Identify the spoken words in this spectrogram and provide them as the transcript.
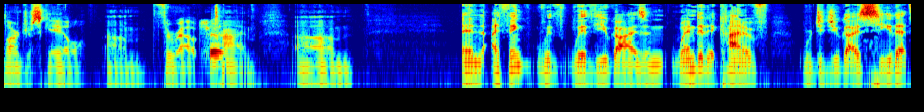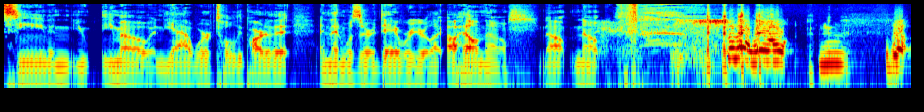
larger scale um, throughout Sure. time. Um, and I think with with you guys, and when did it kind of? Did you guys see that scene and you emo and yeah, we're totally part of it? And then was there a day where you're like, oh hell no, no, no? so well, mm, well,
